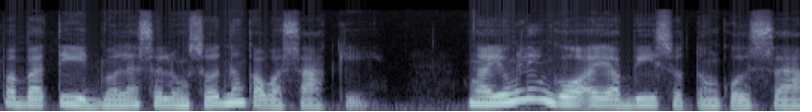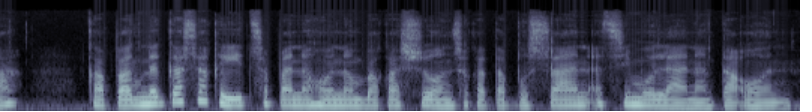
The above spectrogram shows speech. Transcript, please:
Pabatid mula sa lungsod ng Kawasaki. Ngayong linggo ay abiso tungkol sa kapag nagkasakit sa panahon ng bakasyon sa katapusan at simula ng taon.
